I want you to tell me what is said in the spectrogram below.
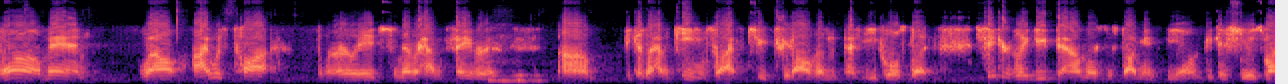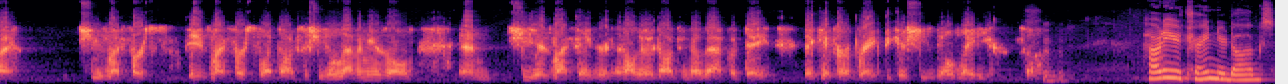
Oh, man. Well, I was taught from an early age to never have a favorite um, because I have a team, so I have to treat, treat all of them as equals. But secretly, deep down, there's this dog named Fiona because she was my she was my first is my first sled dog. So she's 11 years old, and she is my favorite, and all the other dogs know that. But they they give her a break because she's the old lady. So. How do you train your dogs?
